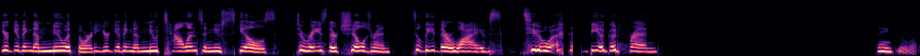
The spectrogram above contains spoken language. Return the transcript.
You're giving them new authority. You're giving them new talents and new skills to raise their children, to lead their wives, to be a good friend. Thank you, Lord.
